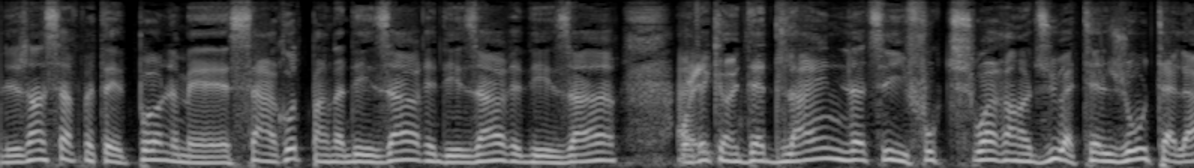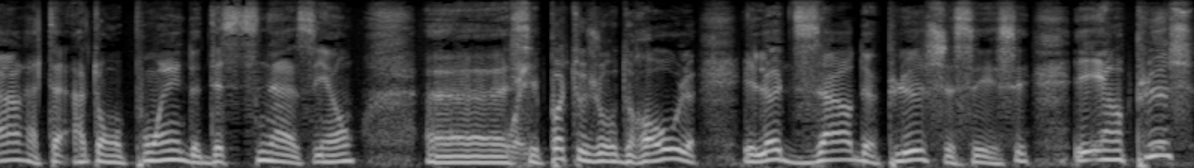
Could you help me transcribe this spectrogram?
Les gens ne savent peut-être pas, là, mais ça route pendant des heures et des heures et des heures avec un deadline. Là, il faut que tu sois rendu à tel jour, telle heure, à, ton point de destination. Euh, C'est pas toujours drôle. Et là, 10 heures de plus, c'est... Et en plus,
